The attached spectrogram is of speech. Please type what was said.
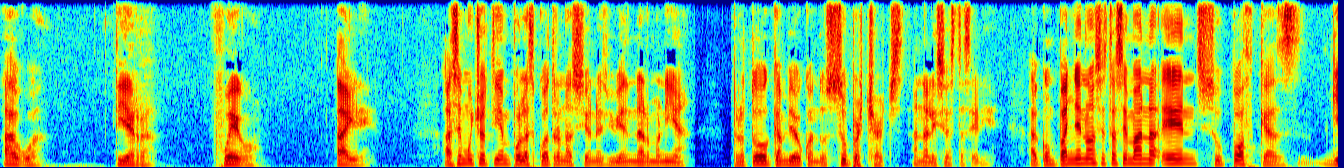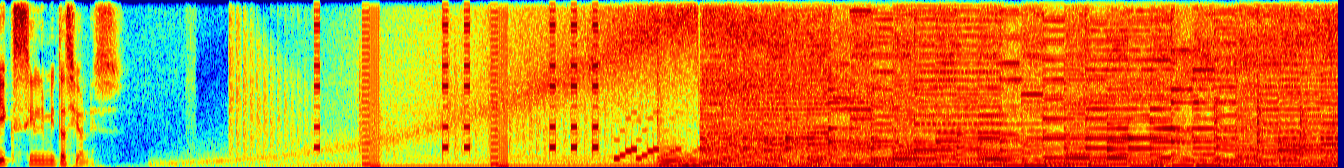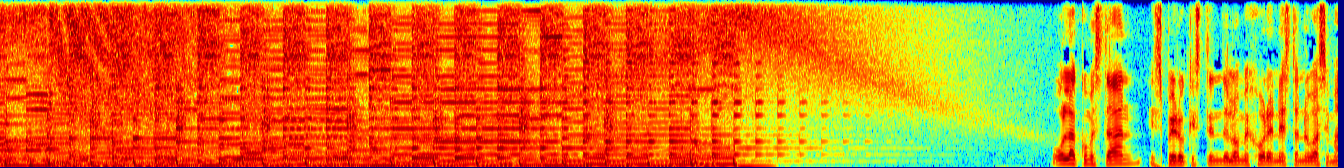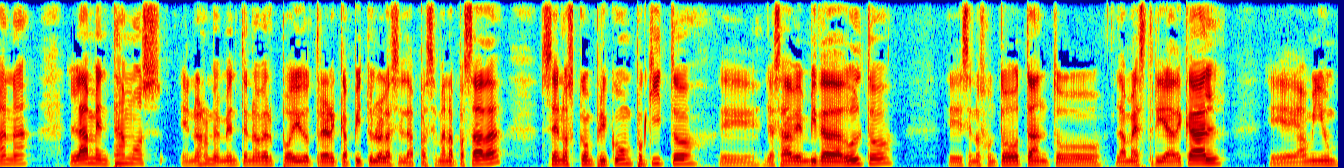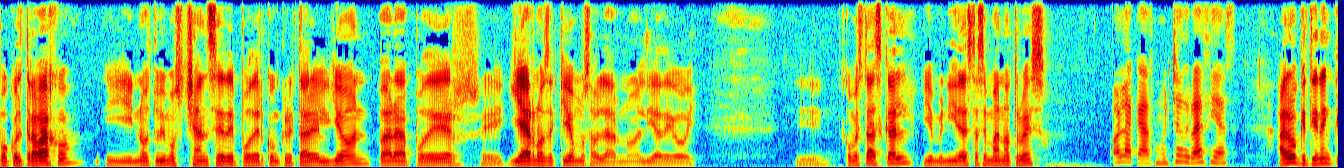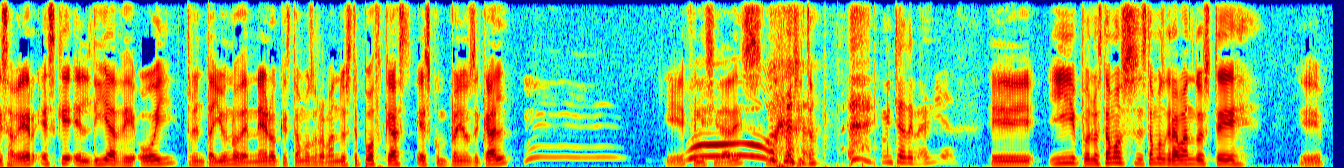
agua, tierra, fuego, aire. Hace mucho tiempo las cuatro naciones vivían en armonía, pero todo cambió cuando Supercharged analizó esta serie. Acompáñenos esta semana en su podcast Geeks sin limitaciones. Hola, ¿cómo están? Espero que estén de lo mejor en esta nueva semana. Lamentamos enormemente no haber podido traer capítulo la, semana pasada. Se nos complicó un poquito, eh, ya saben, vida de adulto. Eh, se nos juntó tanto la maestría de Cal, eh, a mí un poco el trabajo, y no tuvimos chance de poder concretar el guion para poder guiarnos de qué íbamos a hablar, ¿no? El día de hoy. ¿Cómo estás, Cal? Bienvenida esta semana otra vez. Hola, Cas, muchas gracias. Algo que tienen que saber es que el día de hoy, 31 de enero, que estamos grabando este podcast, es cumpleaños de Cal. Mm. Eh, felicidades. Un aplausito. Muchas gracias. Eh, y pues lo estamos, estamos grabando este eh,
